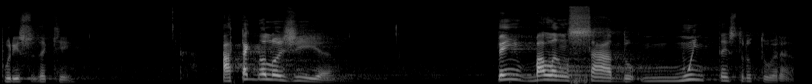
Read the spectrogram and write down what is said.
por isso daqui. A tecnologia tem balançado muita estrutura.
